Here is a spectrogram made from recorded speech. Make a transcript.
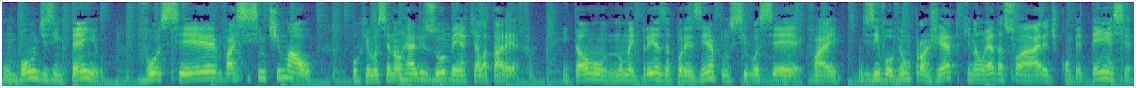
um bom desempenho, você vai se sentir mal porque você não realizou bem aquela tarefa. Então, numa empresa, por exemplo, se você vai desenvolver um projeto que não é da sua área de competência,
